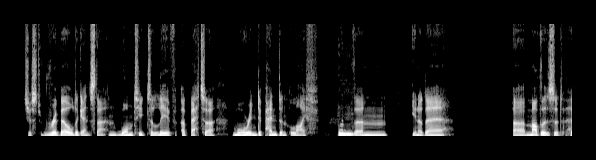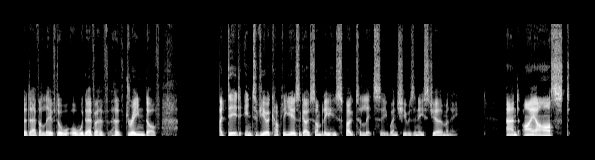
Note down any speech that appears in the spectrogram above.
just rebelled against that and wanted to live a better, more independent life mm. than you know their uh, mothers had, had ever lived or, or would ever have, have dreamed of. I did interview a couple of years ago somebody who spoke to Litzi when she was in East Germany, and I asked,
